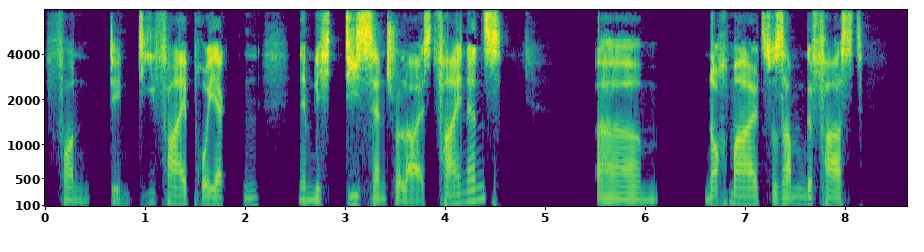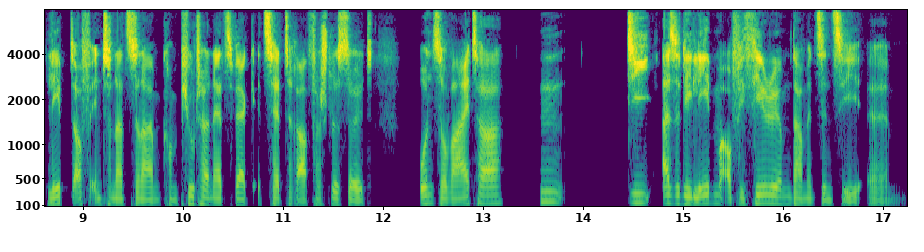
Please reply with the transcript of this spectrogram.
von den DeFi-Projekten, nämlich Decentralized Finance. Ähm, Nochmal zusammengefasst, lebt auf internationalem Computernetzwerk etc. verschlüsselt und so weiter. Hm, die, also die leben auf Ethereum, damit sind sie ähm,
